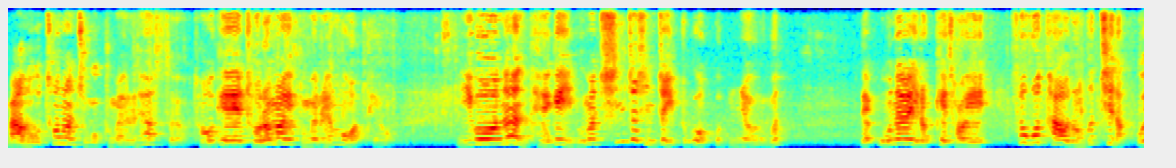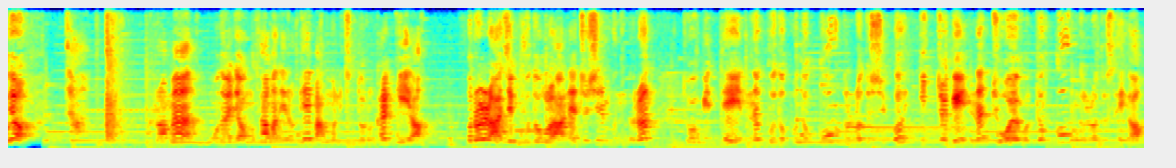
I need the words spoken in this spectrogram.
15,000원 주고 구매를 해왔어요. 저게 저렴하게 구매를 한 것 같아요. 이거는 되게 입으면 진짜 진짜 이쁠 것 같거든요, 여러분. 네, 오늘 이렇게 저희 속옷 하울은 끝이 났고요. 자, 그러면 오늘 영상은 이렇게 마무리 짓도록 할게요. 저를 아직 구독을 안 해주신 분들은 저 밑에 있는 구독 버튼 꾹 눌러주시고 이쪽에 있는 좋아요 버튼 꾹 눌러주세요.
